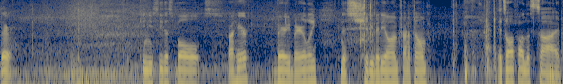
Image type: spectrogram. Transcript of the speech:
There. Can you see this bolt right here? Very barely. This shitty video I'm trying to film. It's off on the side.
